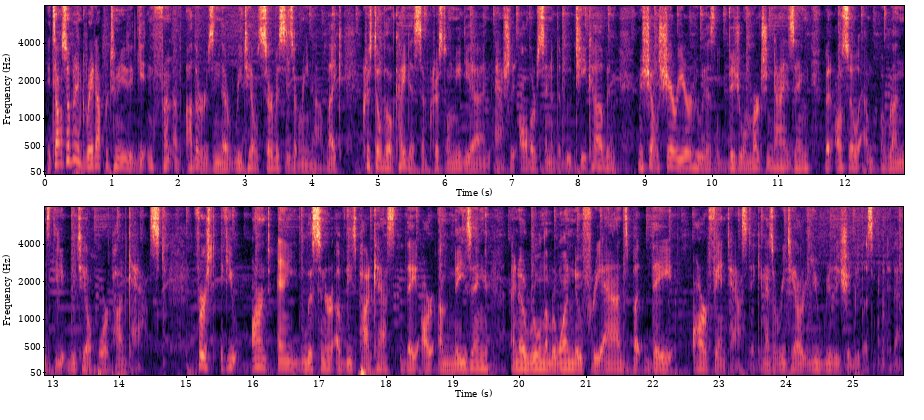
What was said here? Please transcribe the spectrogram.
It's also been a great opportunity to get in front of others in the retail services arena, like Crystal Vilkaitis of Crystal Media and Ashley Alderson of the Boutique Hub and Michelle Sherrier, who does visual merchandising, but also runs the Retail Horror podcast. First, if you aren't a listener of these podcasts, they are amazing. I know rule number one no free ads, but they are fantastic. And as a retailer, you really should be listening to them.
